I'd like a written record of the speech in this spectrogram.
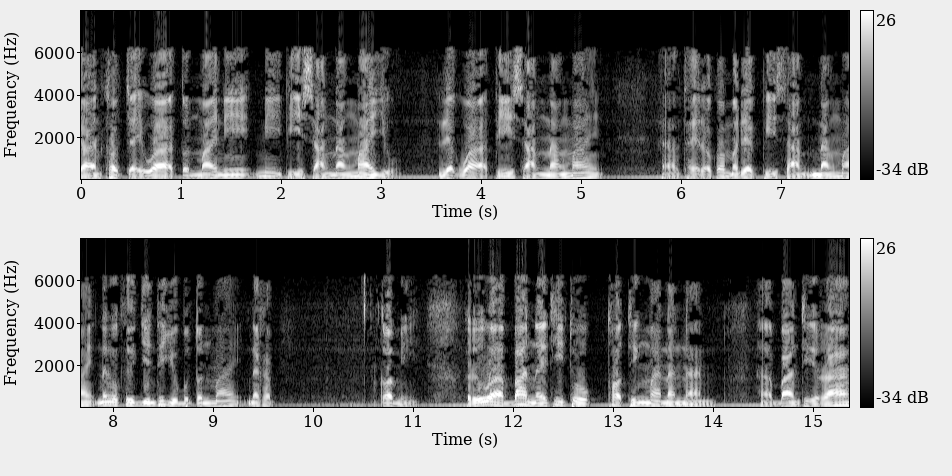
การเข้าใจว่าต้นไม้นี้มีผีสางนางไม้อยู่ เรียกว่าผีสางนางไม้ไทยเราก็มาเรียกผีสางนางไม้ นั่นก็คือยินที่อยู่บนต้นไม้นะครับ ก็มี หรือว่าบ้านไหนที่ถูกทอดทิ้งมานานๆบ้านที่ร้าง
